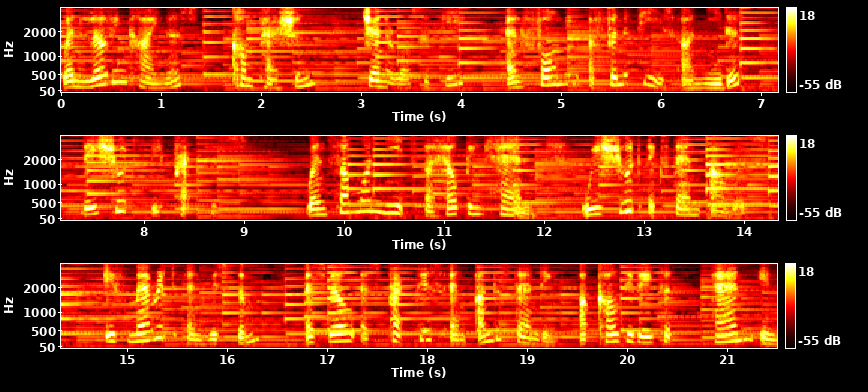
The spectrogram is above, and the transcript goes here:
when loving kindness, compassion, generosity, and forming affinities are needed, they should be practiced. When someone needs a helping hand, we should extend ours. If merit and wisdom, as well as practice and understanding, are cultivated hand in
